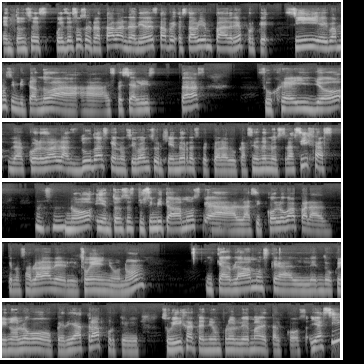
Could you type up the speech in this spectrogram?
Entonces, pues de eso se trataba. En realidad está, está bien padre porque sí íbamos invitando a, especialistas, Suje y yo, de acuerdo a las dudas que nos iban surgiendo respecto a la educación de nuestras hijas. ¿No? Y entonces, pues invitábamos a la psicóloga para que nos hablara del sueño, ¿no? Y que hablábamos que al endocrinólogo o pediatra porque su hija tenía un problema de tal cosa. Y así,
